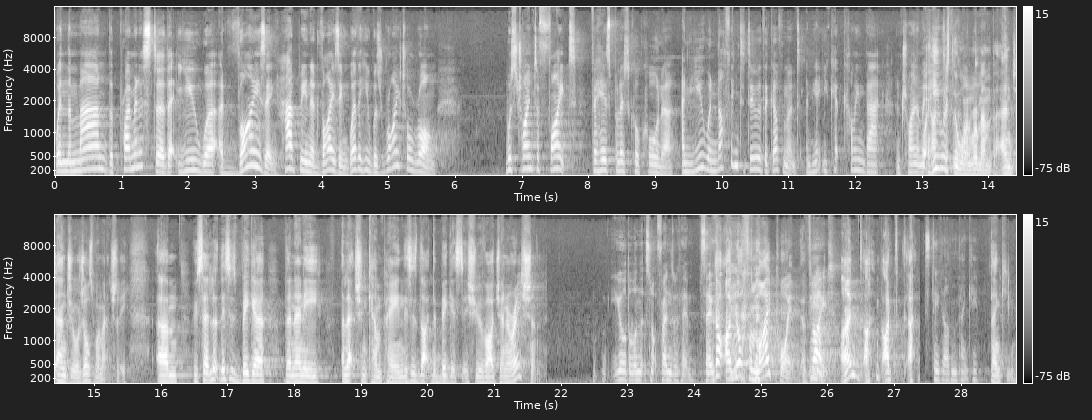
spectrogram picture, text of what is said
when the man, the prime minister that you were advising, had been advising, whether he was right or wrong, was trying to fight for his political corner, and you were nothing to do with the government, and yet you kept coming back and trying to make. Well, he was the one, remember, and, and George Osborne actually, um, who said, look, this is bigger than any election campaign. This is like the biggest issue of our generation. You're the one that's not friends with him. So, No, I'm not from my point of view. Right. I'm, I'm, I'm, Steve Hilton, thank you. thank you.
